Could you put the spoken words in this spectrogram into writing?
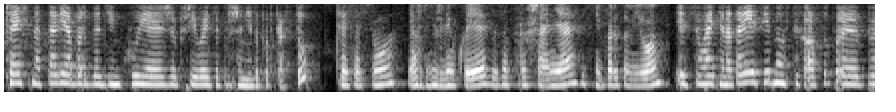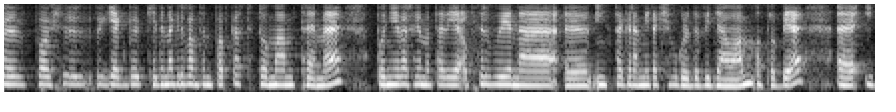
Cześć Natalia, bardzo dziękuję, że przyjęłaś zaproszenie do podcastu. Cześć Asiu, ja również dziękuję za zaproszenie, jest mi bardzo miło. Słuchajcie, Natalia jest jedną z tych osób, e, jakby kiedy nagrywam ten podcast, to mam tremę, ponieważ ja Natalię obserwuję na e, Instagramie, tak się w ogóle dowiedziałam o tobie e, i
